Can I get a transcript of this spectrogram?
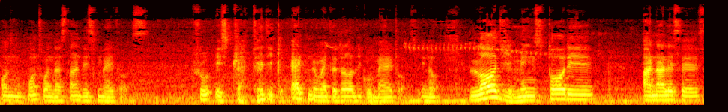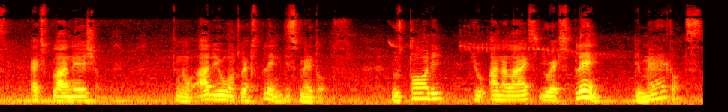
want to understand these methods through a strategic ethnomethodological methods. You know, logic means study, analysis, explanation. You know, how do you want to explain these methods? You study, you analyze, you explain the methods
